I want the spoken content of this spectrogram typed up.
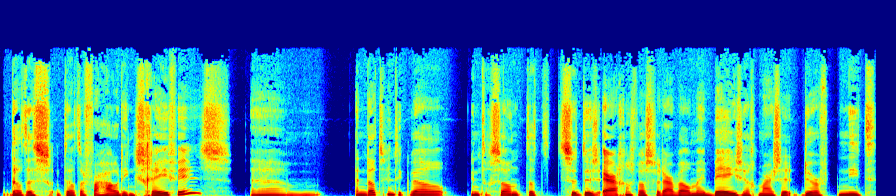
dat, is, dat de verhouding scheef is. Ehm, en dat vind ik wel interessant. Dat ze dus ergens was ze daar wel mee bezig. Maar ze durft niet,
